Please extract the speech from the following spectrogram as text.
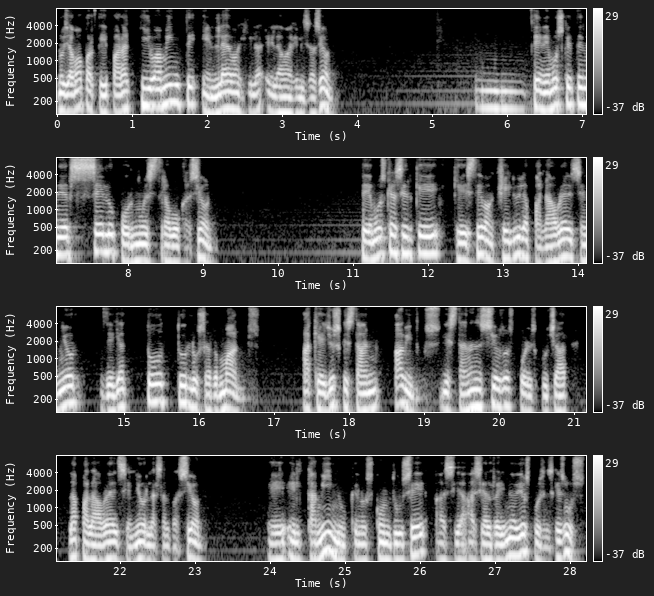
Nos llama a participar activamente en la, en la evangelización. Mm, tenemos que tener celo por nuestra vocación tenemos que hacer que, este Evangelio y la palabra del Señor llegue a todos los hermanos, aquellos que están ávidos y están ansiosos por escuchar la palabra del Señor, la salvación. Eh, el camino que nos conduce hacia, hacia el reino de Dios, pues es Jesús.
